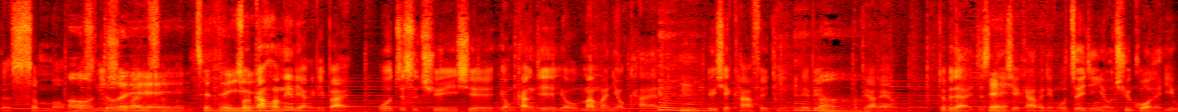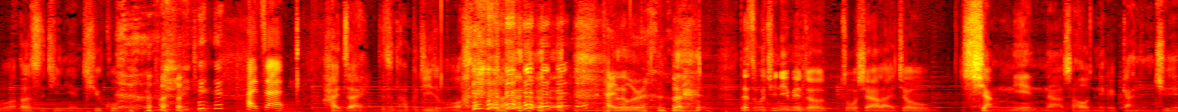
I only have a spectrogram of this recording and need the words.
的什么，或是你喜欢什么，真的耶。所以刚好那两个礼拜。我就是去一些永康街有慢慢有开了，嗯、有一些咖啡厅那边很漂亮，嗯、对不对？就是那些咖啡店，我最近有去过了，以我二十几年去过的咖啡厅 还在，还在，但是他不记得我，太多人。对，但是我去那边就坐下来，就想念那时候的那个感觉，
